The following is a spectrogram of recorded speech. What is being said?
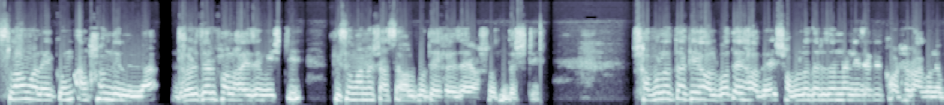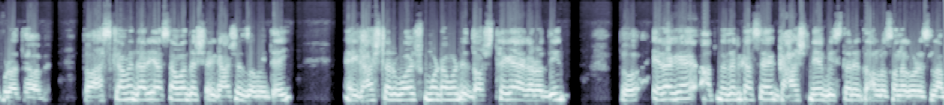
আসসালামু আলাইকুম। আলহামদুলিল্লাহ, ধৈর্যের ফল হয় যে মিষ্টি, কিছু মানুষ আছে অল্পতেই হয়ে যায় অসন্তুষ্টি। সফলতাকে অল্পতেই হবে, সফলতার জন্য নিজেকে কঠোর আগুনে পোড়াতে হবে। তো আজকে আমি দাঁড়িয়ে আছি আমাদের সেই ঘাসের জমিতেই। এই ঘাসটার বয়স মোটামুটি দশ থেকে এগারো দিন। তো এর আগে আপনাদের কাছে ঘাস নিয়ে বিস্তারিত আলোচনা করেছিলাম।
